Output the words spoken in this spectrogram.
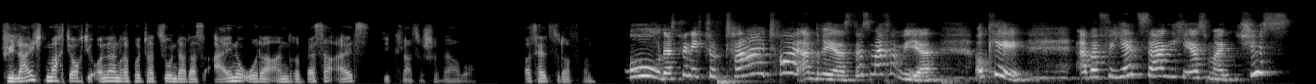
vielleicht macht ja auch die Online-Reputation da das eine oder andere besser als die klassische Werbung. Was hältst du davon? Oh, das finde ich total toll, Andreas. Das machen wir. Okay, aber für jetzt sage ich erstmal Tschüss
